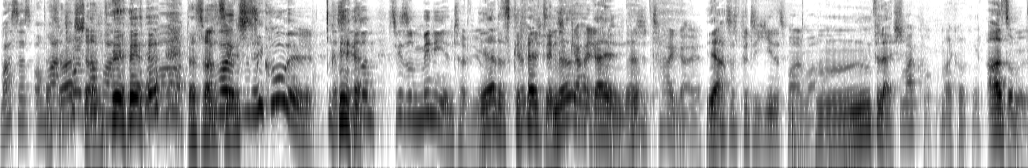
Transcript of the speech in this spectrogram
Was das? Oh Das Mann, war's ich wollte noch was. Oh, Das waren war, das ist Stück. cool. Das ist wie so ein, das ist so ein Mini-Interview. Ja, das gefällt ich- dir, ich ne? Geil, Geil, ne? ich total geil. Ja. Kannst du das bitte jedes Mal machen? Hm, vielleicht. Mal gucken. Mal gucken. Also, Cool.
